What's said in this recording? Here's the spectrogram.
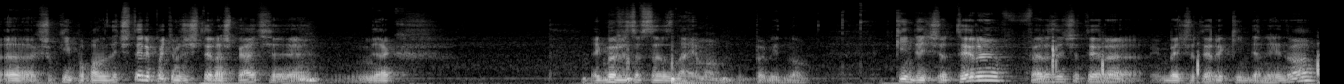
е, щоб кінь попав на d4, потім g4, h5, е, як, як ми вже це все знаємо, відповідно. Кінь d4, ферзь d4, b4, кінь d2.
